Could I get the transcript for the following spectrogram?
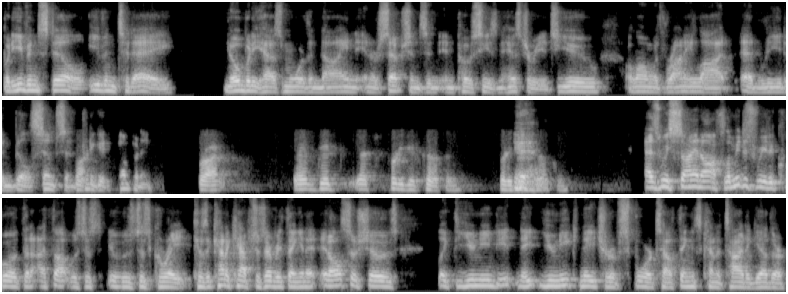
But even still, even today, nobody has more than nine interceptions in, in postseason history. It's you, along with Ronnie Lott, Ed Reed, and Bill Simpson. Pretty good company. Right. That's good. That's pretty good company. Pretty good yeah. company. As we sign off, let me just read a quote that I thought was just it was just great because it kind of captures everything, and it, it also shows like the unique unique nature of sports, how things kind of tie together.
